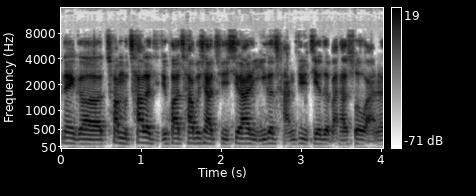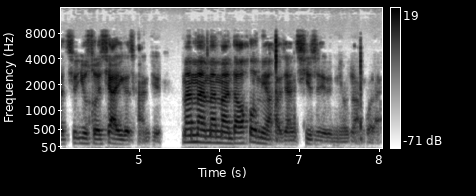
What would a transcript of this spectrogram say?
那个川普插了几句话插不下去，希拉里一个长句接着把他说完了，就又说下一个长句，慢慢慢慢到后面好像气势就扭转过来，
